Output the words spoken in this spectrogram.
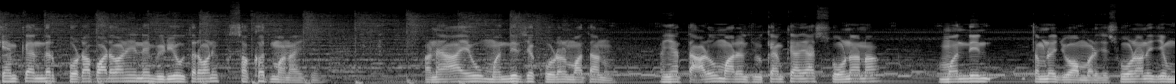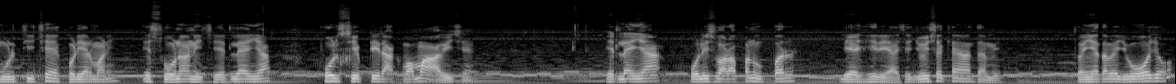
કેમ કે અંદર ફોટા પાડવાની અને વીડિયો ઉતારવાની સખત મનાય છે. અને આ એવું મંદિર છે ખોડલ માતાનું. અહીંયા તાળું મારેલું છું. કેમ કે અહીંયા સોનાના મંદિર તમને જોવા મળે છે. સોનાની જે મૂર્તિ છે ખોડિયારમાંની, એ સોનાની છે. એટલે અહીંયા ફૂલ સેફટી રાખવામાં આવી છે. એટલે અહીંયા પોલીસવાળા પણ ઉપર બેસી રહ્યા છે. જોઈ શક્યા ને તમે? તો અહીંયા તમે જુઓ છો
